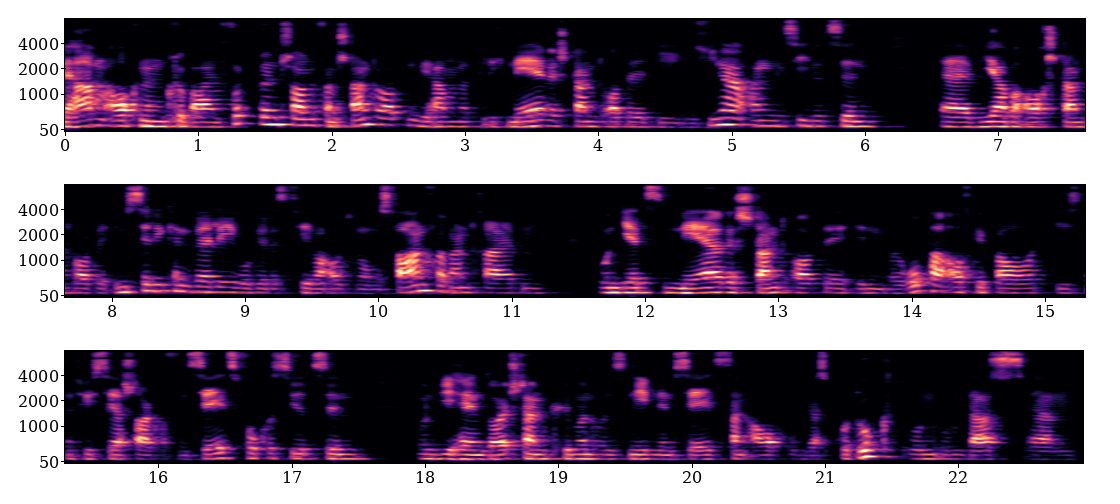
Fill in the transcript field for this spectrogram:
Wir haben auch einen globalen Footprint schon von Standorten. Wir haben natürlich mehrere Standorte, die in China angesiedelt sind äh, wie aber auch Standorte im Silicon Valley, wo wir das Thema autonomes Fahren vorantreiben und jetzt mehrere Standorte in Europa aufgebaut, die natürlich sehr stark auf den Sales fokussiert sind. Und wir hier in Deutschland kümmern uns neben dem Sales dann auch um das Produkt und um das ähm,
